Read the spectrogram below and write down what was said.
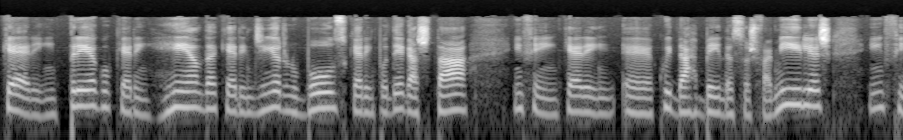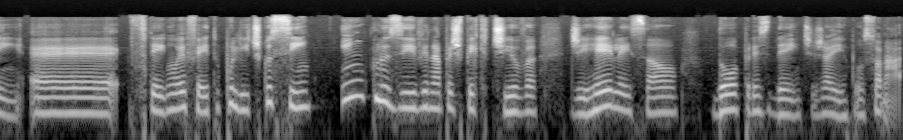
querem emprego, querem renda, querem dinheiro no bolso, querem poder gastar, enfim, querem é, cuidar bem das suas famílias, enfim, é, tem um efeito político, sim, inclusive na perspectiva de reeleição do presidente Jair Bolsonaro.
